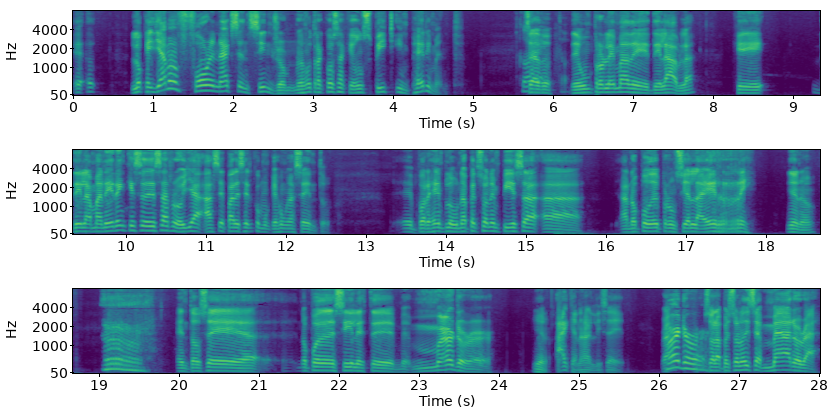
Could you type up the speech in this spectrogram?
eh, lo que llaman Foreign Accent Syndrome no es otra cosa que un speech impediment. O sea, de un problema de- del habla que de la manera en que se desarrolla hace parecer como que es un acento. Eh, por ejemplo, una persona empieza a, a no poder pronunciar la R, you know. Entonces, eh, no puede decir este murderer. You know, I can hardly say it. right? Murderer. So la persona dice murderer.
